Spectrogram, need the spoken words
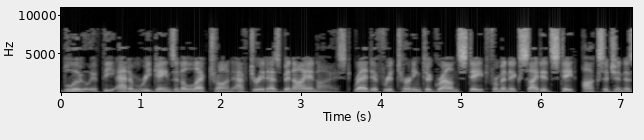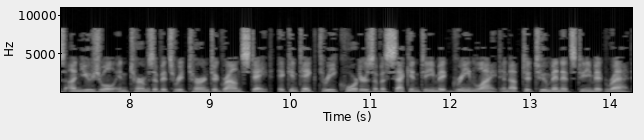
blue if the atom regains an electron after it has been ionized, red if returning to ground state from an excited state. Oxygen is unusual in terms of its return to ground state, it can take three quarters of a second to emit green light and up to two minutes to emit red.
